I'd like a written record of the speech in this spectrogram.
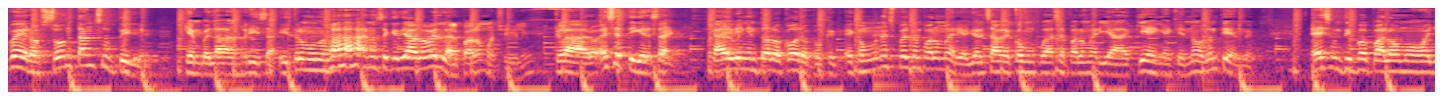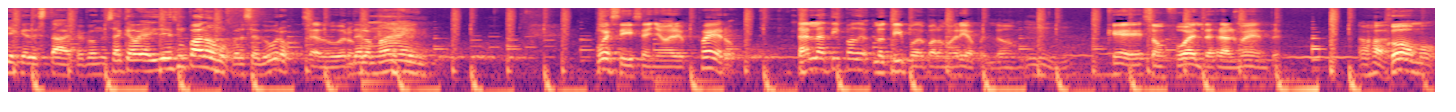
Pero son tan sutiles que en verdad dan risa. Y todo el mundo, jajaja, no sé qué diablo, ¿verdad? El palomo chilling. Claro, ese tigre ¿sabes? cae bien en todos los coros porque es como un experto en palomería y él sabe cómo puede hacer palomería a quién y a quién no, ¿tú entiendes? Es un tipo de palomo, oye, que destaca. Cuando que vaya y es un palomo, pero ese duro. Ese duro. De lo más. Pues sí, señores, pero están la tipa de, los tipos de palomería, perdón. que son fuertes realmente. Ajá. Como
